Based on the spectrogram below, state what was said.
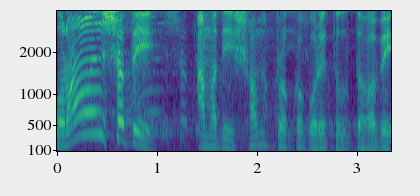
কোরআনের সাথে আমাদের সম্পর্ক গড়ে তুলতে হবে।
